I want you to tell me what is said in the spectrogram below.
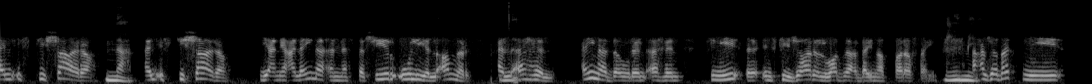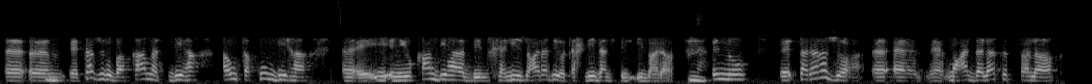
الاستشارة نعم الاستشارة يعني علينا أن نستشير أولي الأمر الأهل أين دور الأهل في انفجار الوضع بين الطرفين جميل. أعجبتني تجربة قامت بها أو تقوم بها إن يقام بها بالخليج العربي وتحديدا في الإمارات نعم. إنه تراجع معدلات الطلاق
